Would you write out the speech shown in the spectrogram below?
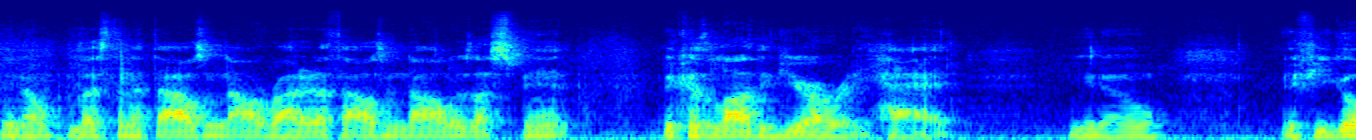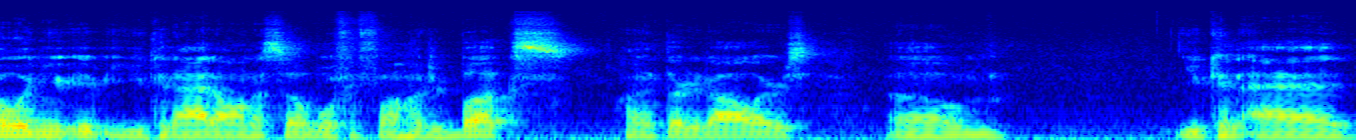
you know less than a thousand dollars, right at a thousand dollars I spent because a lot of the gear I already had. You know, if you go and you you can add on a subwoofer for a hundred bucks, hundred thirty dollars. Um, you can add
